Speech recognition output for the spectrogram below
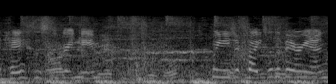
Going, hey? This is a great game. We need to fight till the very end.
